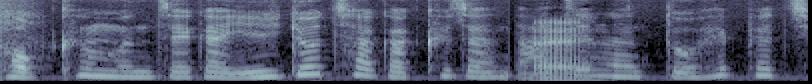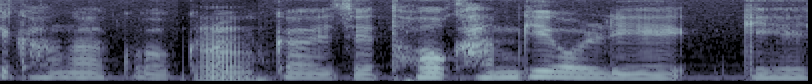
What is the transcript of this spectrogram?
더 큰 문제가 일교차가 크잖아요. 네. 낮에는 또 햇볕이 강하고 어. 그러니까 이제 더 감기 걸리기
